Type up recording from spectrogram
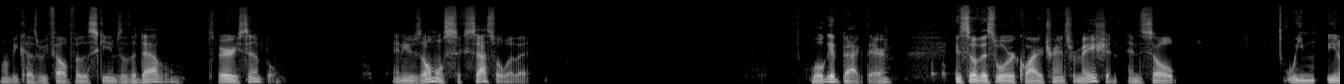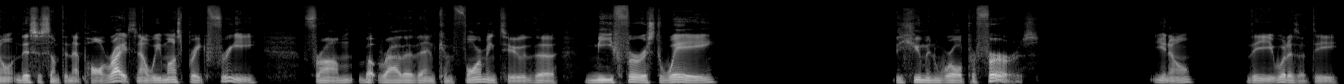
Well, because we fell for the schemes of the devil. It's very simple. And He was almost successful with it. We'll get back there. And so this will require transformation. And so we, you know, this is something that Paul writes. Now we must break free from, but rather than conforming to the me first way the human world prefers. You know, the what is it? The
